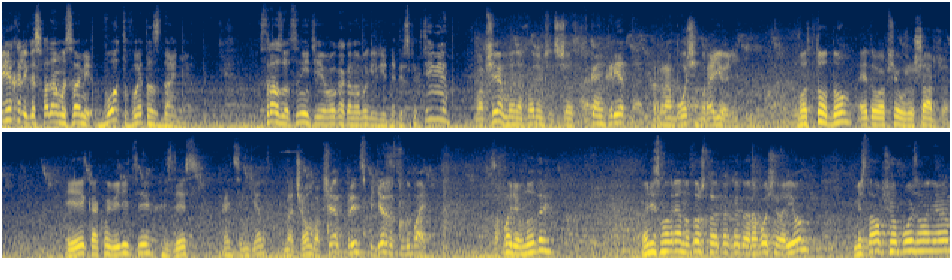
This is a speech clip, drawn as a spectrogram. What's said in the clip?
Приехали, господа, мы с вами вот в это здание. Сразу оцените его, как оно выглядит на перспективе. Вообще, мы находимся сейчас в конкретно рабочем районе. Вот тот дом, это вообще уже шаржа. И, как вы видите, здесь контингент, на чем вообще, в принципе, держится Дубай. Заходим внутрь. Но несмотря на то, что как это рабочий район, места общего пользования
